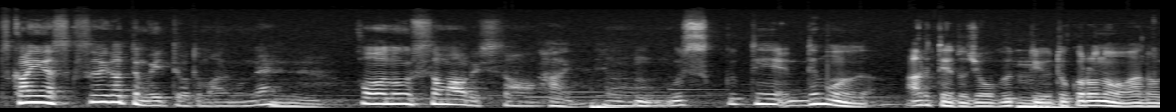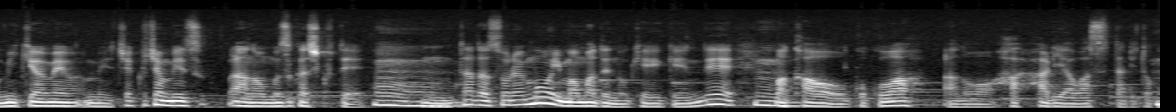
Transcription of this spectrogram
使いやすく使い勝手もいいってこともあるもんね、皮の薄さもあるしさ、はい、うん。薄くてでもある程度丈夫っていうところの,、あの見極めはめちゃくちゃめずあの難しくて、うん。うん。ただそれも今までの経験で、うん。まあ、皮をここはあのは貼り合わせたりとか、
